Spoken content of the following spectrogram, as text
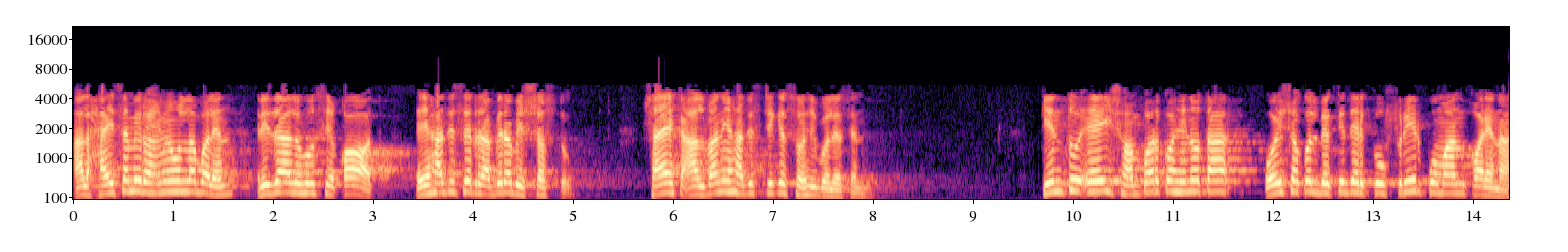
আল হাইসামি রহমউল্লাহ বলেন রিজা আলহু সিকত। এই হাদিসের রাবিরা বিশ্বস্ত। শায়েখ আলবানি হাদিসটিকে সহি বলেছেন। কিন্তু এই সম্পর্কহীনতা ওই সকল ব্যক্তিদের কুফরির প্রমাণ করে না।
